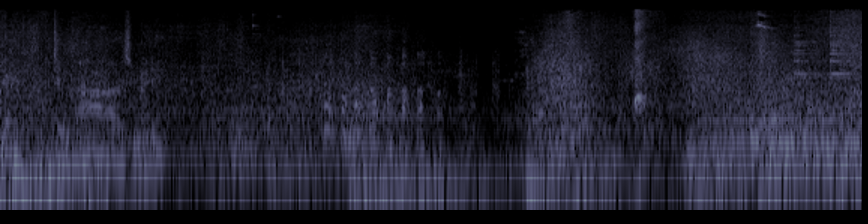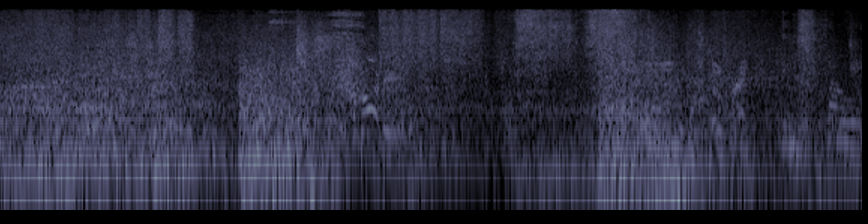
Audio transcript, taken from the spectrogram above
Death devours me. Killing spree.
